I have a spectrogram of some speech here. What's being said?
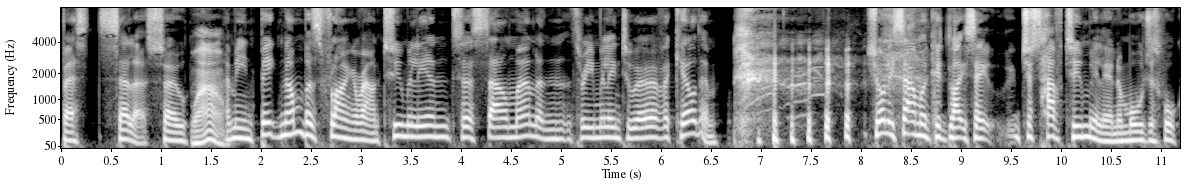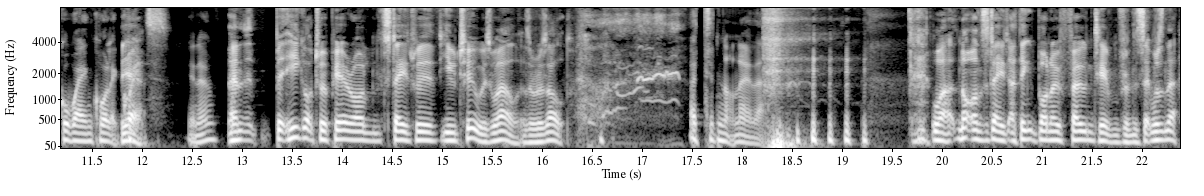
bestseller. So, Wow. I mean, big numbers flying around: two million to Salman and three million to whoever killed him. Surely Salman could like say, "Just have two million, and we'll just walk away and call it Yeah. quits." You know, And but he got to appear on stage with U2 as well as a result. I did not know that. Well, not on stage. I think Bono phoned him from the set. Wasn't that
